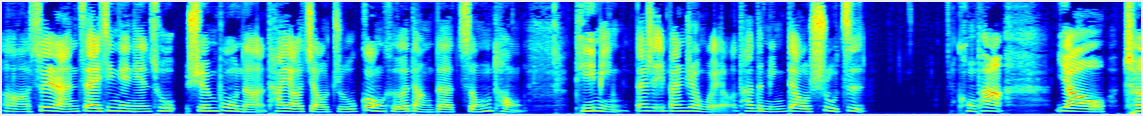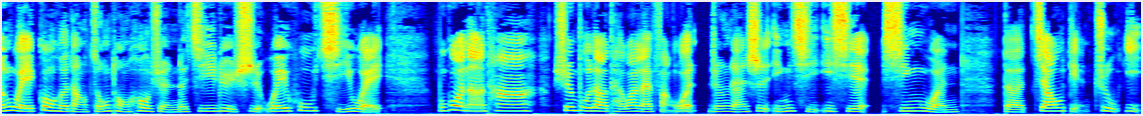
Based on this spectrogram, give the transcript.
呃，虽然在今年年初宣布呢，他要角逐共和党的总统提名，但是一般认为哦，他的民调数字恐怕要成为共和党总统候选人的几率是微乎其微。不过呢，他宣布到台湾来访问，仍然是引起一些新闻的焦点注意。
